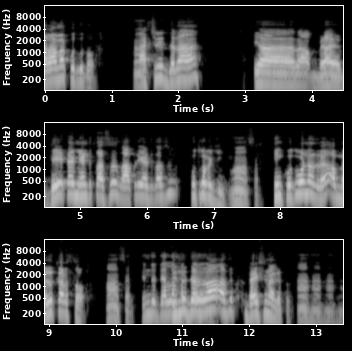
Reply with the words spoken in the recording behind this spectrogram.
ಆರಾಮಾಗಿ ಕೂತ್ಕೋತಾವ. ಆಕ್ಚುಲಿ ದನ ಡೇ ಟೈಮ್ ಎಂಟು ತಾಸು ರಾತ್ರಿ ಎಂಟು ತಾಸು ಕುತ್ಕೋಬೇಕು ಹಿಂಗ್. ಹಾ ಸರ್. ಹಿಂಗ್ ಕುತ್ಕೊಂಡಂದ್ರ ಅವ್ ಮೆಲ್ ಕಾಡಿಸ್ತಾವ. ಹಾ ಸರ್. ತಿಂದದ್ದೆಲ್ಲ ತಿಂದದ್ದೆಲ್ಲ ಅದು ಡೈಜೆಷನ್ ಆಗತ್ತೆ. ಹಾ ಹಾ ಹಾ ಹಾ.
